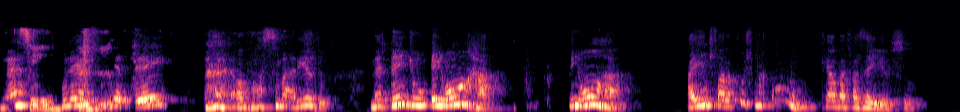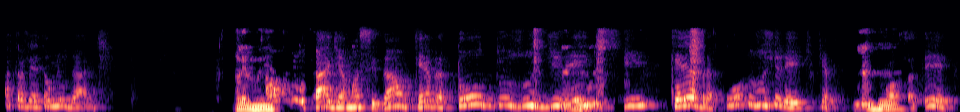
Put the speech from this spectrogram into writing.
Né? Sim. Mulher, uhum. submetei ao vosso marido, né? tende em honra, em honra. Aí a gente fala, puxa, mas como que ela vai fazer isso? Através da humildade. Aleluia. A humildade e a mansidão quebra todos os direitos uhum. e quebra todos os direitos que uhum. possa ter,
